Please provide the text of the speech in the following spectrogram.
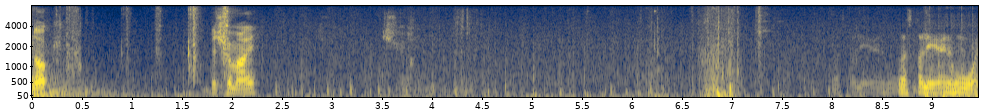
نوك. دشوا معي. بس طلع وين هو.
